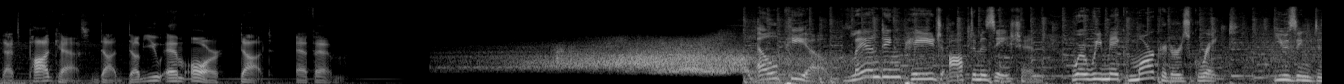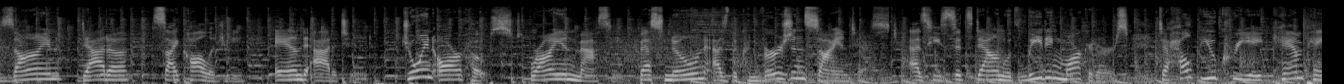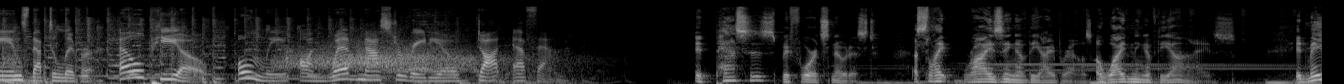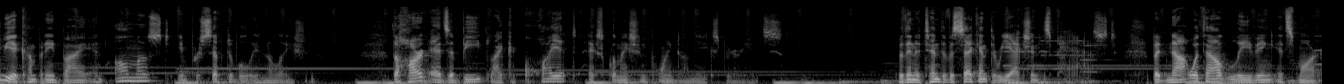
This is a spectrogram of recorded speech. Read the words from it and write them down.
That's podcast.wmr.fm. LPO, Landing Page Optimization, where we make marketers great using design, data, psychology, and attitude. Join our host, Brian Massey, best known as the conversion scientist, as he sits down with leading marketers to help you create campaigns that deliver. LPO, only on webmasterradio.fm. It passes before it's noticed. A slight rising of the eyebrows, a widening of the eyes. It may be accompanied by an almost imperceptible inhalation. The heart adds a beat like a quiet exclamation point on the experience. Within a tenth of a second, the reaction has passed, but not without leaving its mark.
